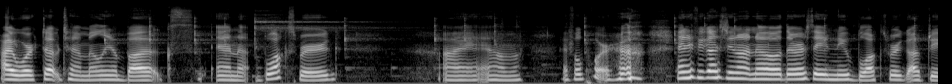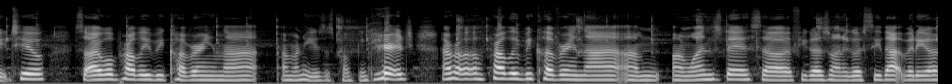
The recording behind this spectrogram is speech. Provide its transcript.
I worked up to a million bucks in Bloxburg, I am... I feel poor. and if you guys do not know, there is a new Bloxburg update too. So I will probably be covering that I'm gonna use this pumpkin carriage. I'll probably be covering that um, on Wednesday. So if you guys want to go see that video,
